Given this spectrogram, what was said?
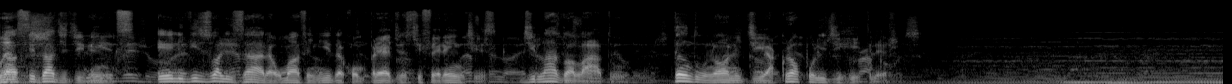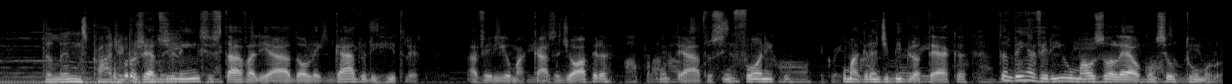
Na cidade de Linz, ele visualizara uma avenida com prédios diferentes, de lado a lado, dando o nome de Acrópole de Hitler. O projeto de Linz estava aliado ao legado de Hitler. Haveria uma casa de ópera, um teatro sinfônico, uma grande biblioteca, também haveria um mausoléu com seu túmulo.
